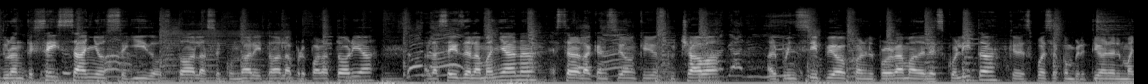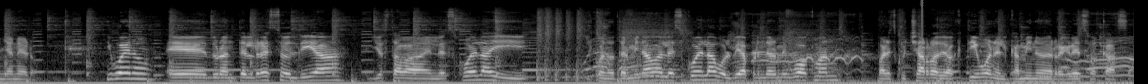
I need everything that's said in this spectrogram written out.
durante seis años seguidos, toda la secundaria y toda la preparatoria, a las 6 de la mañana. Esta era la canción que yo escuchaba al principio con el programa de la escuelita, que después se convirtió en el mañanero. Y bueno, eh, durante el resto del día yo estaba en la escuela y cuando terminaba la escuela volví a prender mi Walkman para escuchar radioactivo en el camino de regreso a casa.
